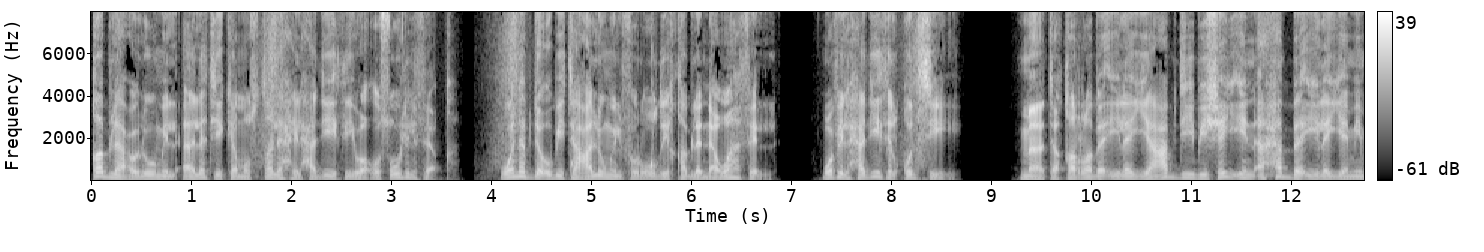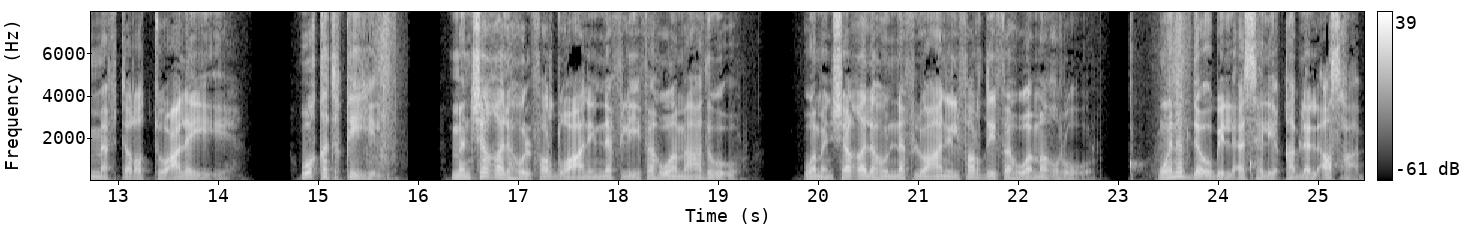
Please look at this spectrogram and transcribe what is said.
قبل علوم الآلة كمصطلح الحديث وأصول الفقه. ونبدأ بتعلم الفروض قبل النوافل. وفي الحديث القدسي ما تقرب إلي عبدي بشيء أحب إلي مما افترضت عليه. وقد قيل من شغله الفرض عن النفل فهو معذور ومن شغله النفل عن الفرض فهو مغرور. ونبدأ بالأسهل قبل الأصعب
